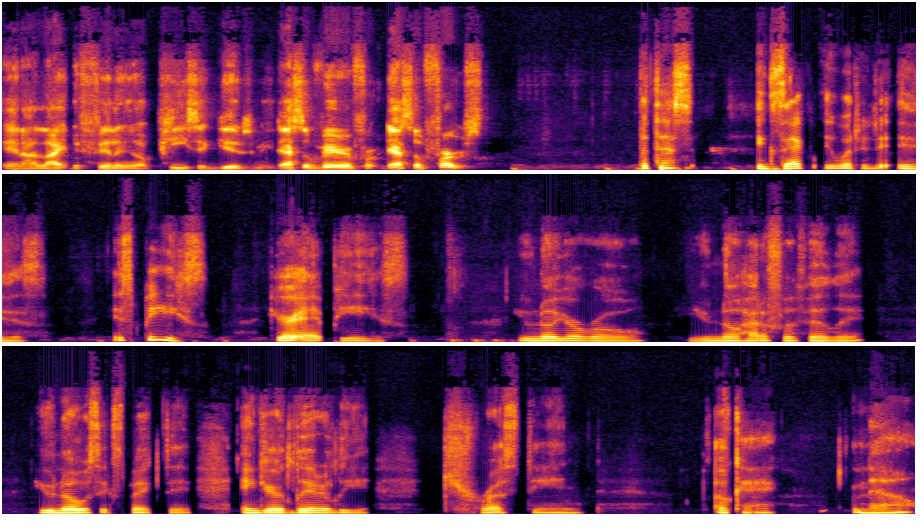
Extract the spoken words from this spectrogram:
and I like the feeling of peace it gives me." That's a very fir- that's a first. But that's exactly what it is. It's peace. You're at peace. You know your role. You know how to fulfill it. You know what's expected. And you're literally trusting. Okay, now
